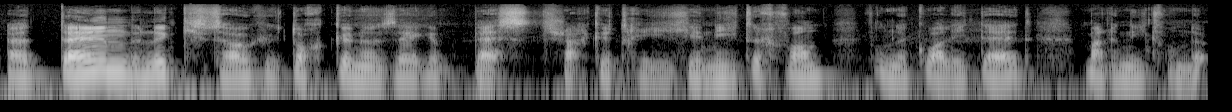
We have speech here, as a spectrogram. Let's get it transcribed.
uiteindelijk zou je toch kunnen zeggen, best charcuterie, geniet ervan, van de kwaliteit, maar niet van de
